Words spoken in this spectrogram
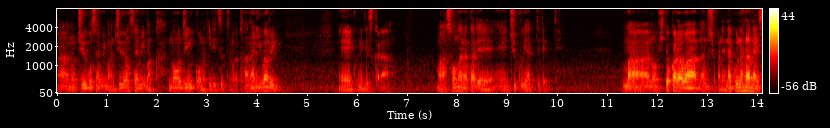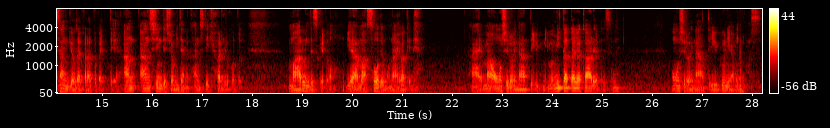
あの15歳未満14歳未満かの人口の比率っていうのがかなり悪い。えー国ですから。まあそんな中で、えー塾やっててって。まああの人からは何でしょうかね。なくならない産業だからとか言って安安心でしょみたいな感じで言われること。まああるんですけど。いやまあそうでもないわけで。はい。まあ面白いなっていうふうに、まあ、見方が変わればですよね。面白いなっていうふうには思います。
